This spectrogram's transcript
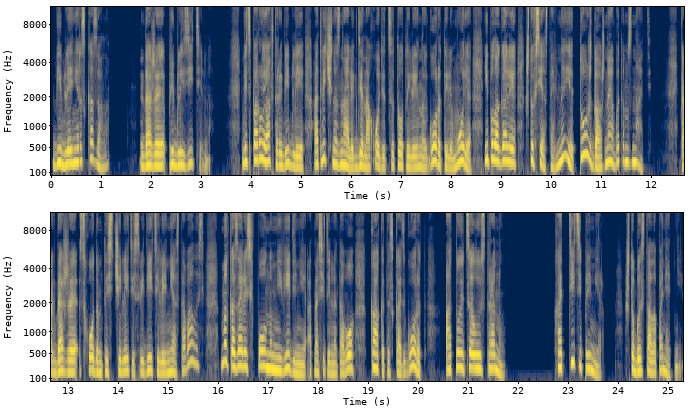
Библия не рассказала. Даже приблизительно. Ведь порой авторы Библии отлично знали, где находится тот или иной город или море, и полагали, что все остальные тоже должны об этом знать. Когда же с ходом тысячелетий свидетелей не оставалось, мы оказались в полном неведении относительно того, как отыскать город, а то и целую страну. Хотите пример, чтобы стало понятнее?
